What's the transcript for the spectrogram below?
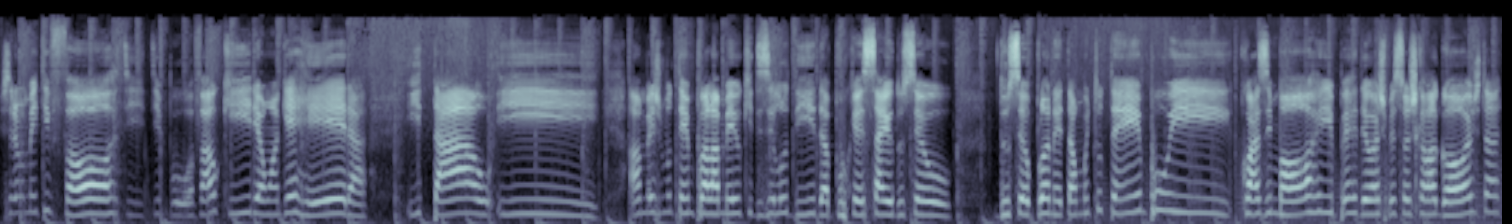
extremamente forte, tipo, a Valkyria, uma guerreira e tal. E ao mesmo tempo ela meio que desiludida, porque saiu do seu do seu planeta há muito tempo e quase morre e perdeu as pessoas que ela gosta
